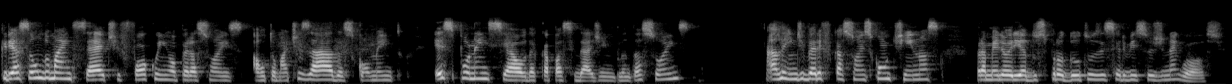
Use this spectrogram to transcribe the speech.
criação do mindset e foco em operações automatizadas, com aumento exponencial da capacidade de implantações, além de verificações contínuas para melhoria dos produtos e serviços de negócio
